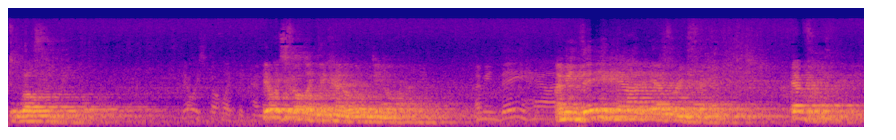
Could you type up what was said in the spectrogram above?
the wealthy people. He always felt like they kind of. always felt like they kind of looked down on him. I mean, they had. I mean, they had everything. Everything.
